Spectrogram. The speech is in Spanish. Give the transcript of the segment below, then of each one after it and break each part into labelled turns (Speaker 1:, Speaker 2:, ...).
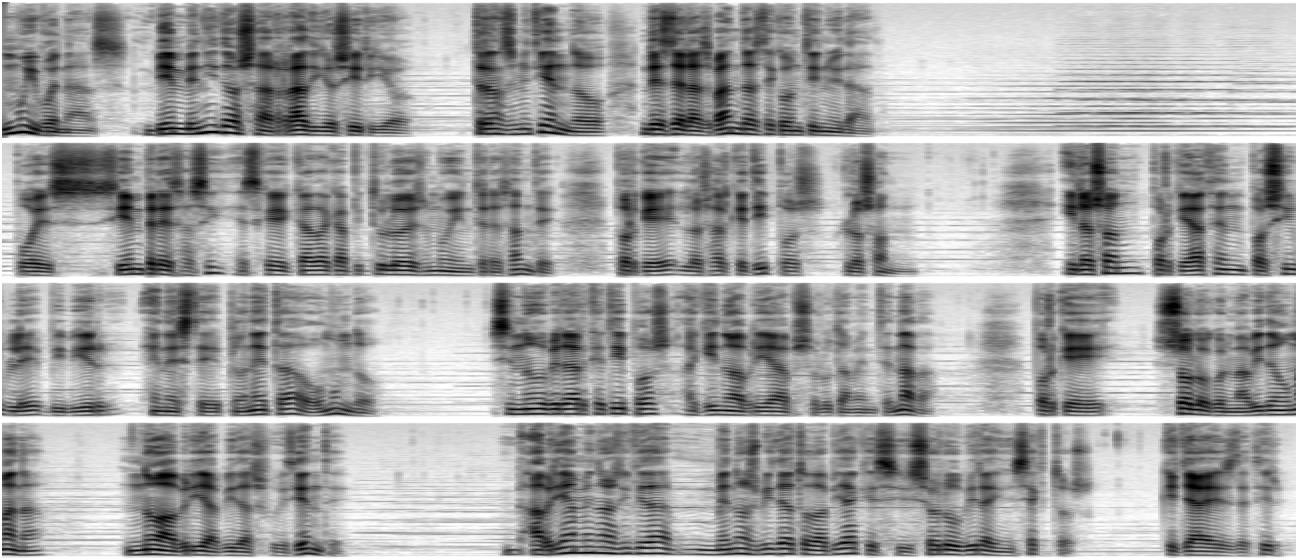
Speaker 1: Muy buenas, bienvenidos a Radio Sirio, transmitiendo desde las bandas de continuidad. Pues siempre es así, es que cada capítulo es muy interesante, porque los arquetipos lo son. Y lo son porque hacen posible vivir en este planeta o mundo. Si no hubiera arquetipos, aquí no habría absolutamente nada, porque solo con la vida humana no habría vida suficiente habría menos vida, menos vida todavía que si solo hubiera insectos, que ya es decir.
